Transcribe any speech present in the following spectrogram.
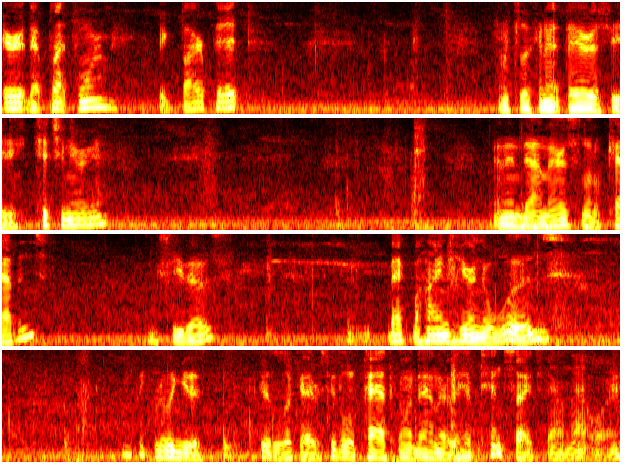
area, that platform. Big fire pit. What you're looking at there is the kitchen area. And then down there is some little cabins. You see those? Back behind here in the woods, I don't think we really get a good look at it. See the little path going down there. They have tent sites down that way.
